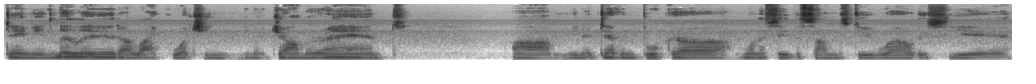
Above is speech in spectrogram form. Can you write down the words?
Damian Lillard. I like watching you know Ja Morant. Um, you know, Devin Booker. Want to see the Suns do well this year.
